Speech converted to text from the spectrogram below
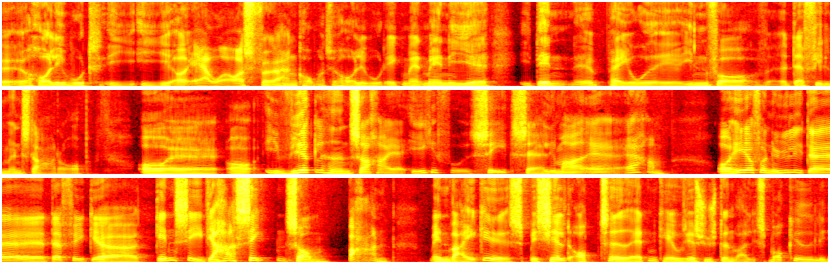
øh, Hollywood, i, i, og ja, også før han kommer til Hollywood, ikke? men, men i, øh, i den øh, periode øh, inden for, da filmen starter op. Og, øh, og i virkeligheden, så har jeg ikke fået set særlig meget af, af ham. Og her for nylig, der, der fik jeg genset, jeg har set den som barn, men var ikke specielt optaget af den, kan jeg, jeg synes, den var lidt småkedelig.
